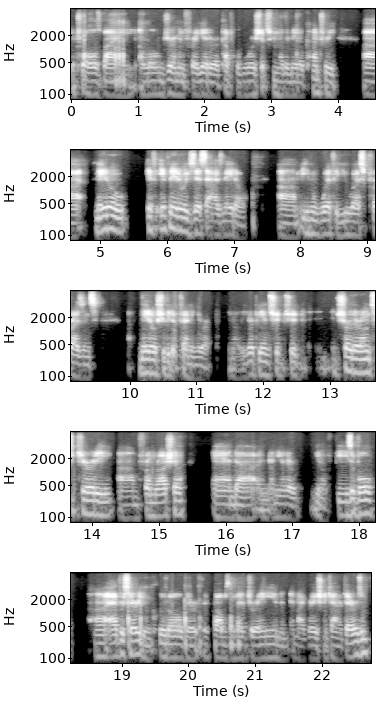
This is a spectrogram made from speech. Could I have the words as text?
patrols by a lone German frigate or a couple of warships from another NATO country. Uh, NATO, if, if NATO exists as NATO, um, even with a U.S. presence, NATO should be defending Europe. You know, the Europeans should should ensure their own security um, from Russia and, uh, and any other you know feasible uh, adversary, to include all their, their problems in the Mediterranean and, and, migration and counterterrorism.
